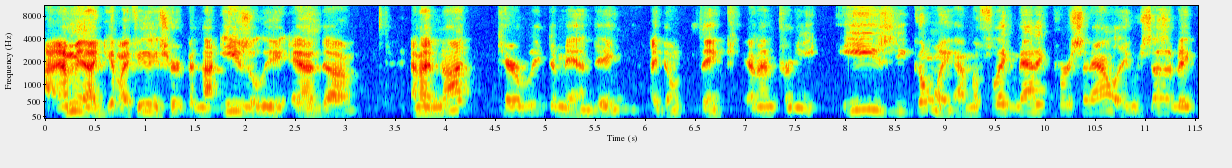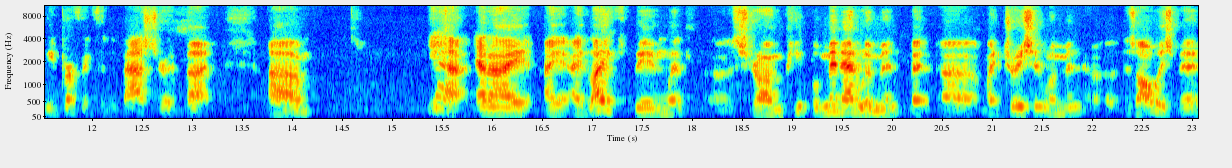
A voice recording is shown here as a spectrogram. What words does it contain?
I mean, I get my feelings hurt, but not easily, and um, and I'm not terribly demanding. I don't think, and I'm pretty easygoing. I'm a phlegmatic personality, which doesn't make me perfect for the pastorate, but um, yeah, and I, I I like being with uh, strong people, men and women. But uh, my choice in women uh, has always been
